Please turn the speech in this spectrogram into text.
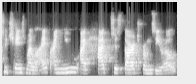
to change my life. I knew I had to start from zero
